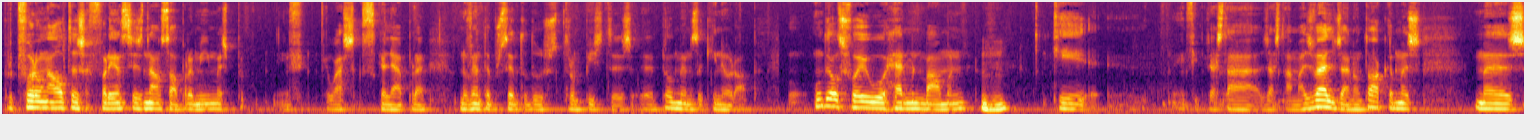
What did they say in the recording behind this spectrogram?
porque foram altas referências, não só para mim, mas enfim, eu acho que se calhar para 90% dos trompistas, eh, pelo menos aqui na Europa. Um deles foi o Herman Baumann, uhum que enfim, já está, já está mais velho, já não toca, mas, mas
